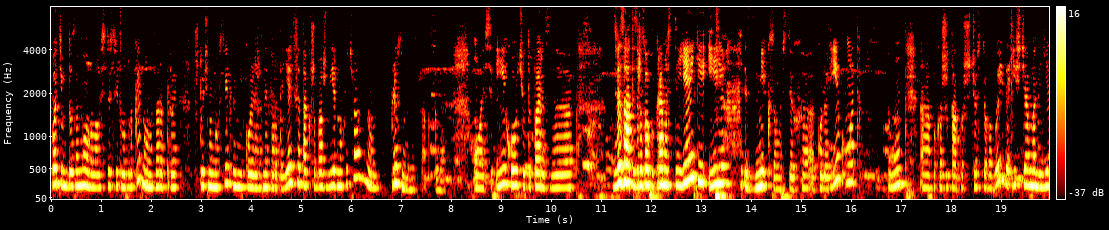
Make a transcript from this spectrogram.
потім дозамовила ось цю світло-блакитну, але зараз при штучному освітленні колір не передається так, щоб аж вірно, хоча ну, плюс-мінус, так сказати. Ось, і хочу тепер з... зв'язати зразок окремо з цієї і з міксом ось цих е, кольорів. От. Тому е, покажу також, що з цього вийде. І ще в мене є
